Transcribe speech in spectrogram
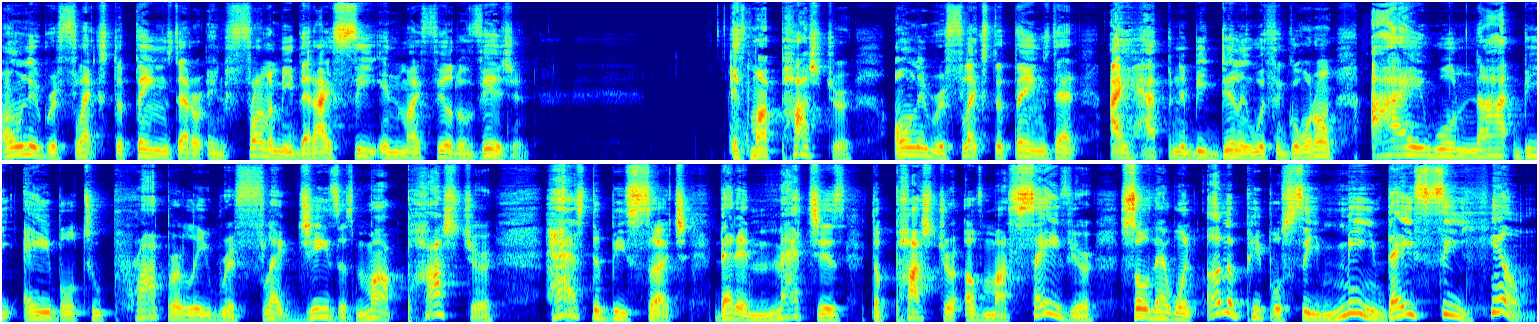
only reflects the things that are in front of me that I see in my field of vision, if my posture only reflects the things that I happen to be dealing with and going on, I will not be able to properly reflect Jesus. My posture has to be such that it matches the posture of my Savior so that when other people see me, they see Him.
